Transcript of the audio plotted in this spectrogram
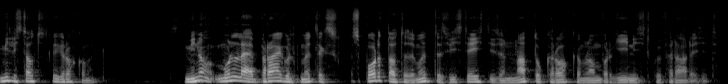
millist autot kõige rohkem on? sest minu, mulle praegult ma ütleks, sportautode mõttes vist Eestis on natuke rohkem Lamborghinisid kui Ferrarisid.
